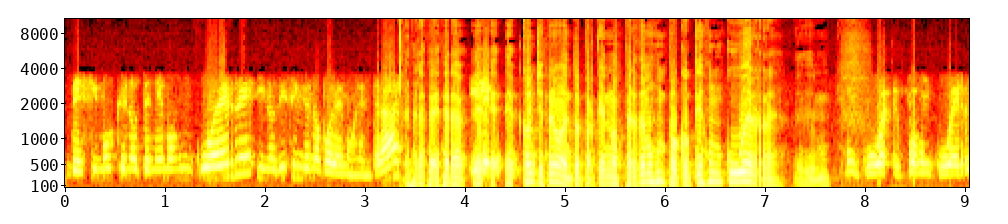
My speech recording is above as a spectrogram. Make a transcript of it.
decimos que no tenemos un QR y nos dicen que no podemos entrar. Espera, espera, espera. Eh, eh, Conchi, espera un momento, porque nos perdemos un poco. ¿Qué es un QR? Un QR pues un QR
